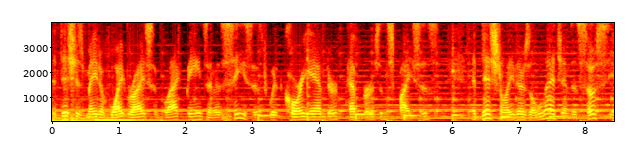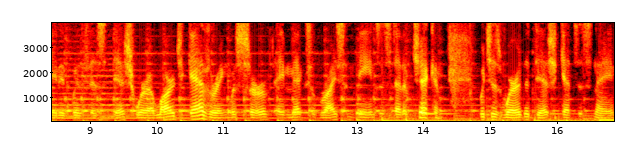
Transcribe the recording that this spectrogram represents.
The dish is made of white rice and black beans and is seasoned with coriander, peppers, and spices. Additionally, there's a legend associated with this dish where a large gathering was served a mix of rice and beans instead of chicken, which is where the dish gets its name,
